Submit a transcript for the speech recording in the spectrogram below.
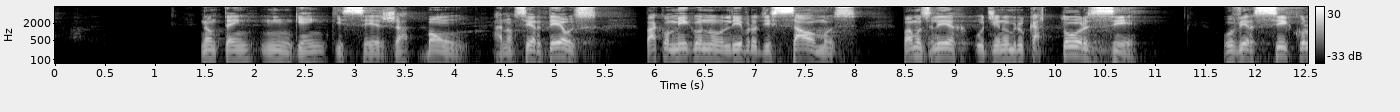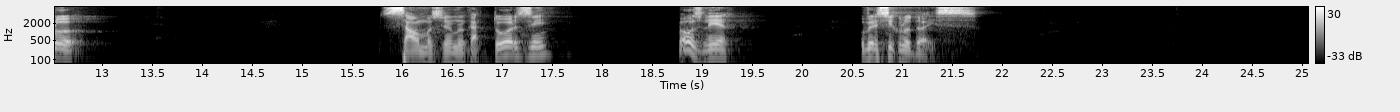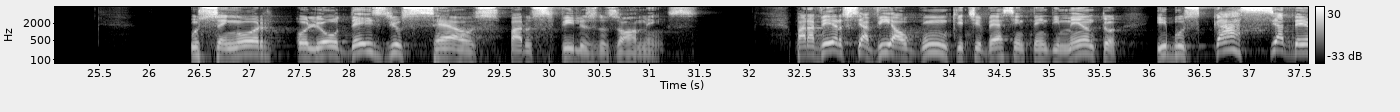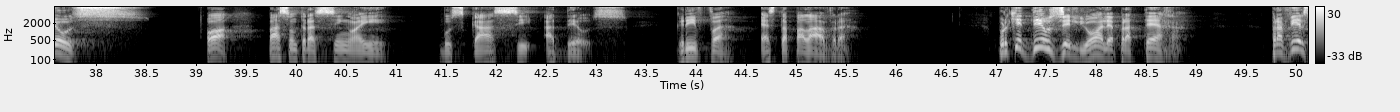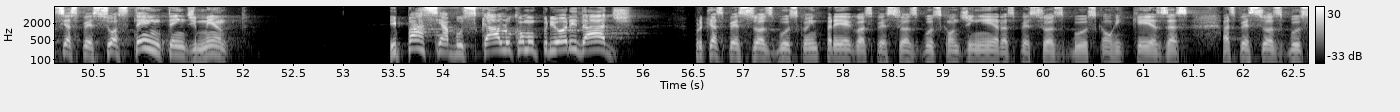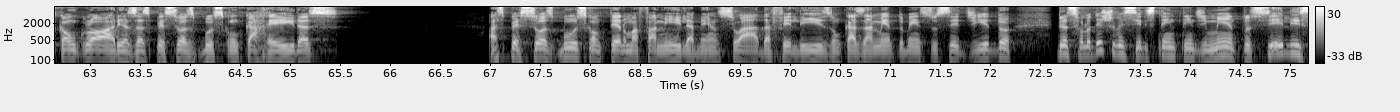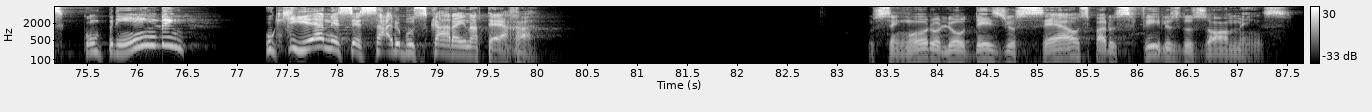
Não tem ninguém que seja bom, a não ser Deus. Vá comigo no livro de Salmos. Vamos ler o de número 14, o versículo. Salmos de número 14. Vamos ler o versículo 2. O Senhor olhou desde os céus para os filhos dos homens, para ver se havia algum que tivesse entendimento e buscasse a Deus. Ó, passa um tracinho aí, buscasse a Deus. Grifa esta palavra. Porque Deus ele olha para a terra para ver se as pessoas têm entendimento e passem a buscá-lo como prioridade. Porque as pessoas buscam emprego, as pessoas buscam dinheiro, as pessoas buscam riquezas, as pessoas buscam glórias, as pessoas buscam carreiras. As pessoas buscam ter uma família abençoada, feliz, um casamento bem-sucedido. Deus falou: deixa eu ver se eles têm entendimento, se eles compreendem o que é necessário buscar aí na terra. O Senhor olhou desde os céus para os filhos dos homens,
